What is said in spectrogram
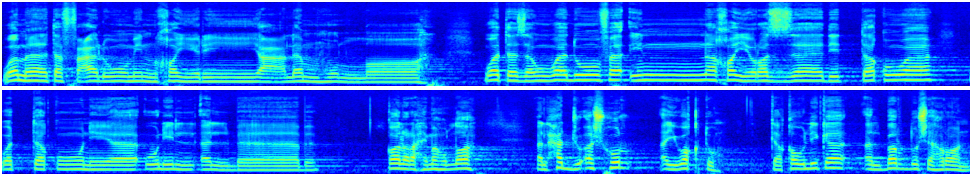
وما تفعلوا من خير يعلمه الله وتزودوا فان خير الزاد التقوى واتقون يا اولي الالباب قال رحمه الله الحج اشهر أي وقته كقولك البرد شهران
